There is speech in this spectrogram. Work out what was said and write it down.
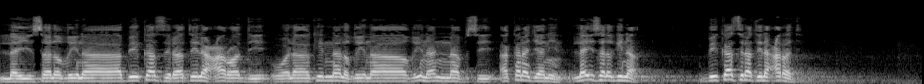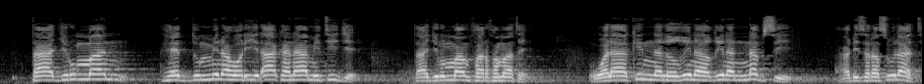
ليس الغنى بكثرة العرض ولكن الغنى غنى النفس. أكن جانين ليس الغنى بكثرة العرض. تاجر من هد من هريرا كنا متيج تاجر من فرفمات ولكن الغنى غنى النفس. حديث رسولات.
